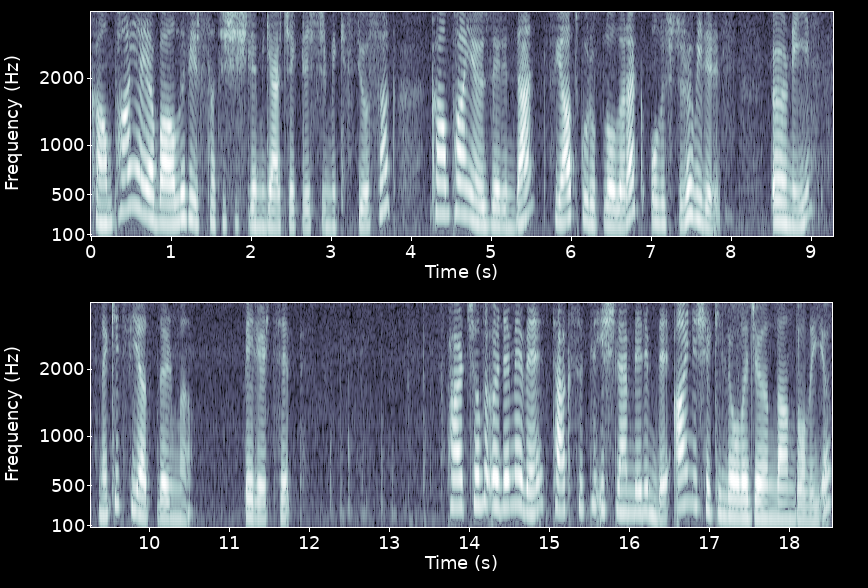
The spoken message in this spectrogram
kampanyaya bağlı bir satış işlemi gerçekleştirmek istiyorsak, kampanya üzerinden fiyat gruplu olarak oluşturabiliriz. Örneğin nakit fiyatlarımı belirtip parçalı ödeme ve taksitli işlemlerim de aynı şekilde olacağından dolayı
